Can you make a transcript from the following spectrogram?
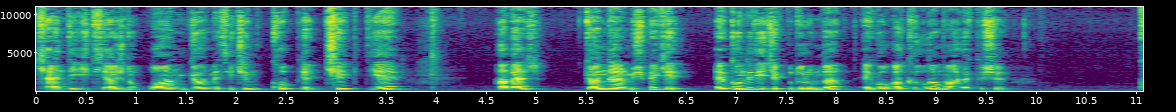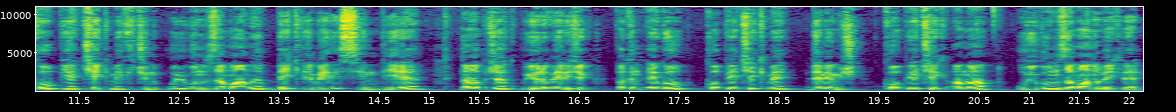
kendi ihtiyacını o an görmesi için kopya çek diye haber göndermiş. Peki ego ne diyecek bu durumda? Ego akıllı ama ahlak dışı. Kopya çekmek için uygun zamanı beklemelisin diye ne yapacak? Uyarı verecek. Bakın ego kopya çekme dememiş. Kopya çek ama uygun zamanı bekle.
